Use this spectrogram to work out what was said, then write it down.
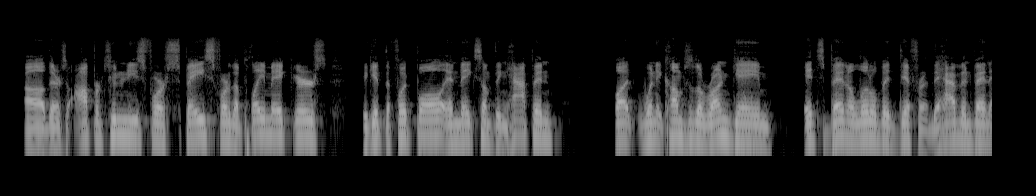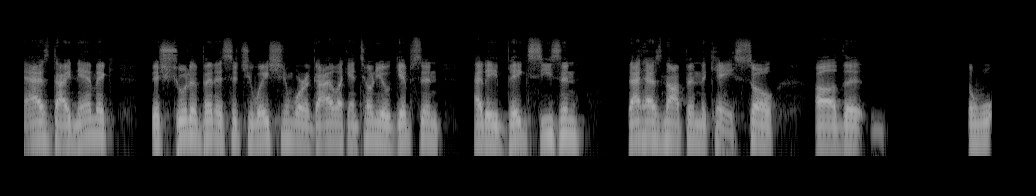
Uh, there's opportunities for space for the playmakers to get the football and make something happen. But when it comes to the run game, it's been a little bit different. They haven't been as dynamic. This should have been a situation where a guy like Antonio Gibson had a big season. That has not been the case. So uh, the the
